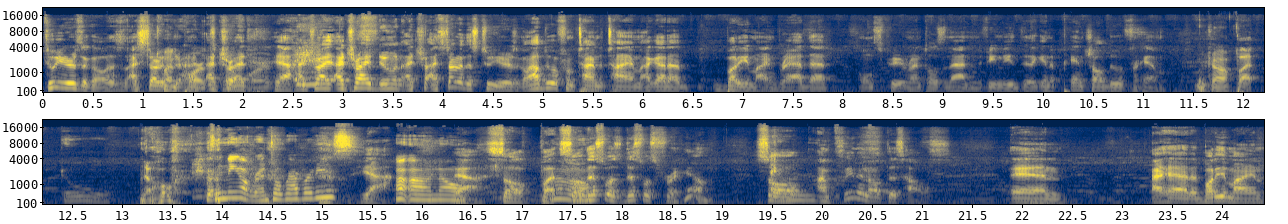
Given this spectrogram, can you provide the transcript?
Two years ago, this is, I started. Twin ports, I, go tried. Yeah, I tried. I tried doing. I try, I started this two years ago. I'll do it from time to time. I got a buddy of mine, Brad, that owns Superior Rentals and that. And if he needs, like, in a pinch, I'll do it for him. Okay. But no. Sending out rental properties? yeah. Uh uh no. Yeah. So, but so Oh. this was this was for him. So I'm cleaning out this house, and I had a buddy of mine,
